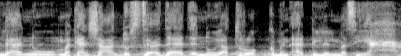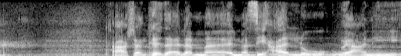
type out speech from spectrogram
لأنه ما كانش عنده استعداد إنه يترك من أجل المسيح. عشان كده لما المسيح قال له يعني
